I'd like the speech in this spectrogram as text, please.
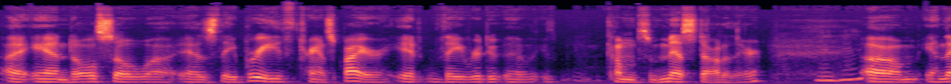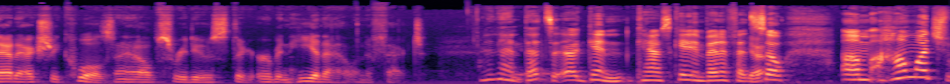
Uh, and also, uh, as they breathe, transpire, it they redu- uh, comes mist out of there Mm-hmm. Um, and that actually cools and helps reduce the urban heat island effect. And that, that's again cascading benefits. So, um, how much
